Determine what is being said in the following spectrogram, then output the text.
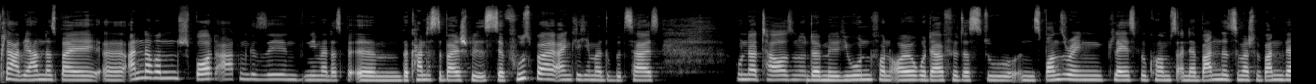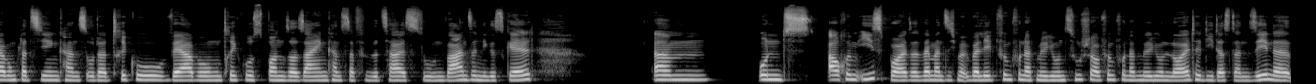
Klar, wir haben das bei äh, anderen Sportarten gesehen. Nehmen wir das ähm, bekannteste Beispiel ist der Fußball. Eigentlich immer, du bezahlst 100.000 oder Millionen von Euro dafür, dass du ein Sponsoring-Place bekommst, an der Bande zum Beispiel Bandenwerbung platzieren kannst oder Trikotwerbung, Trikotsponsor sein kannst, dafür bezahlst du ein wahnsinniges Geld. Ähm, und auch im E-Sport, also wenn man sich mal überlegt, 500 Millionen Zuschauer, 500 Millionen Leute, die das dann sehen, da,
